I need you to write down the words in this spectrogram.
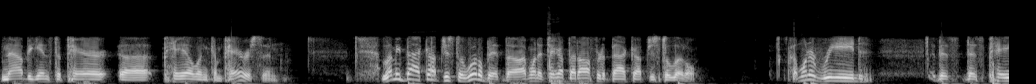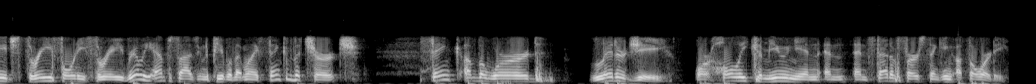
now begins to pair, uh, pale in comparison. Let me back up just a little bit, though. I want to take up that offer to back up just a little. I want to read this, this page 343, really emphasizing to people that when they think of the church, think of the word liturgy or Holy Communion and, instead of first thinking authority.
